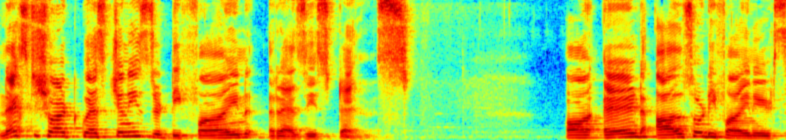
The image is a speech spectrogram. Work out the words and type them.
next short question is define resistance और and also define its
